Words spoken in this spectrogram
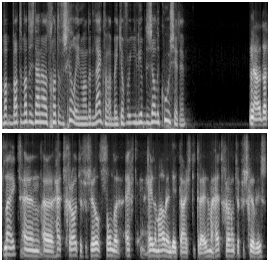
Wat, wat, is daar nou het grote verschil in? Want het lijkt wel een beetje of jullie op dezelfde koers zitten. Nou, dat lijkt. En uh, het grote verschil, zonder echt helemaal in details te treden, maar het grote verschil is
